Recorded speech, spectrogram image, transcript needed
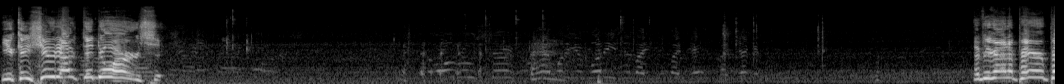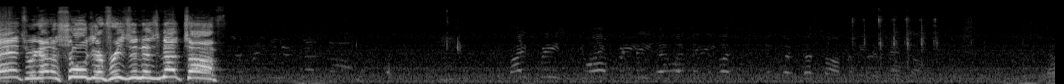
You can shoot out the doors. Hello, Rooster. I have one of your buddies in my, my, pants, my jacket. If you got a pair of pants, we got a soldier freezing his nuts off. If I freeze, you all freeze. I want to take your nuts, take your nuts off. I mean, your pants off. No,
